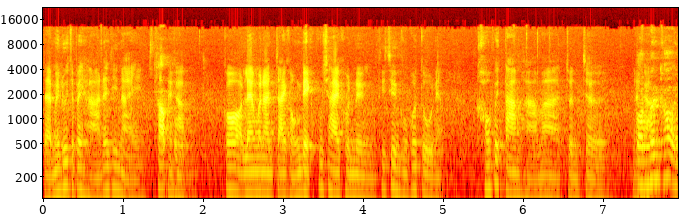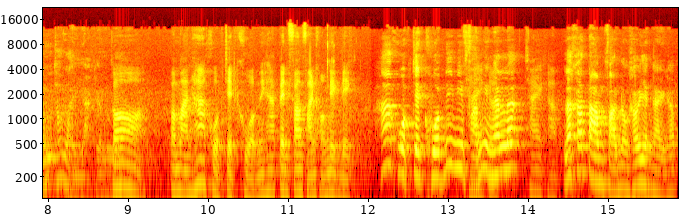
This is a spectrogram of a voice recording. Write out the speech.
แต่ไม่รู้จะไปหาได้ที่ไหนครับนะครับผมก็แรงบันดาลใจของเด็กผู้ชายคนหนึ่งที่ชื่อคุณเข้าตูเนี่ยเขาไปตามหามาจนเจอนะตอนคนั้รับนเขาอายุเท่าไหร่อยากจะรู้ก็ประมาณ 5 ขวบ 7 ขวบนะครับเป็นความฝันของเด็ก ห้าขวบเจ็ดขวบนี่มีๆฝันใช่อย่างครับนั้นแล้ว ใช่ครับ แล้วเขาตามฝันของเขายังไงครับ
